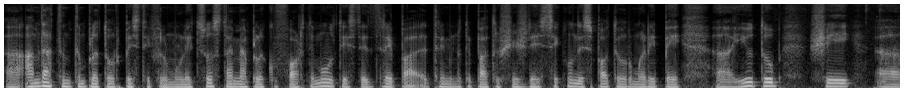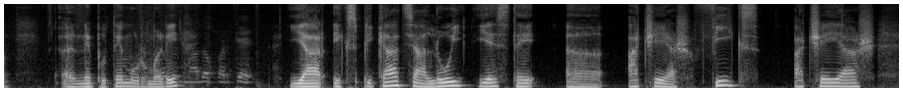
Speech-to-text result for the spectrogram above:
Uh, am dat întâmplător peste filmulețul ăsta, mi-a plăcut foarte mult, este 3, 3 minute 45 de secunde, se poate urmări pe uh, YouTube și uh, ne putem urmări, iar explicația lui este uh, aceeași, fix aceeași uh,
